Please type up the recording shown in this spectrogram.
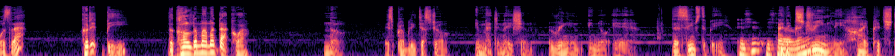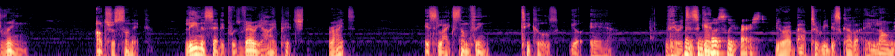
Was that? Could it be? The Col de Mama Dakwa? No, it's probably just your imagination ringing in your ear. There seems to be Is it? Is there an a extremely high pitched ring. Ultrasonic. Lena said it was very high pitched, right? It's like something tickles your ear. There it is Listen again. closely first. You're about to rediscover a long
